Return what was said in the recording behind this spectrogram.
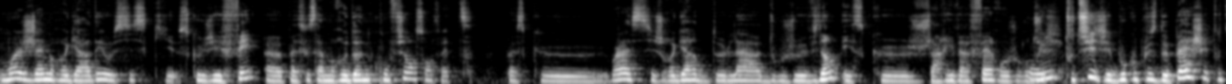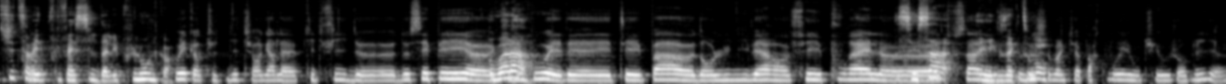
moi j'aime regarder aussi ce, qui, ce que j'ai fait euh, parce que ça me redonne confiance en fait. Parce que voilà, si je regarde de là d'où je viens et ce que j'arrive à faire aujourd'hui, Oui. tout de suite j'ai beaucoup plus de pêche et tout de suite ça va être plus facile d'aller plus loin quoi. Oui, quand tu te dis, tu regardes la petite fille de, de CP, euh, Voilà. qui du coup n'était pas euh, dans l'univers euh, fait pour elle, euh, C'est ça, tout ça, et exactement. le chemin que tu as parcouru et où tu es aujourd'hui, euh,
